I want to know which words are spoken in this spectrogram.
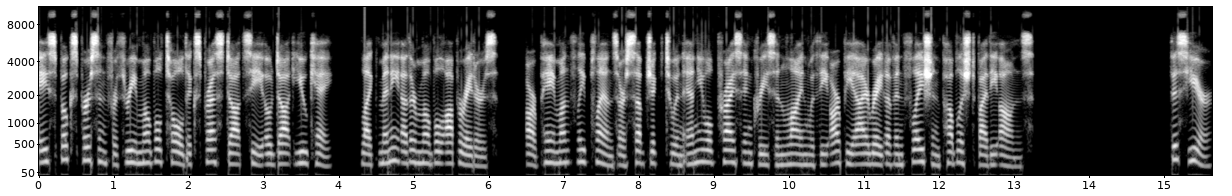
A spokesperson for 3 Mobile told Express.co.uk, like many other mobile operators, our pay monthly plans are subject to an annual price increase in line with the RPI rate of inflation published by the ONS. This year,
